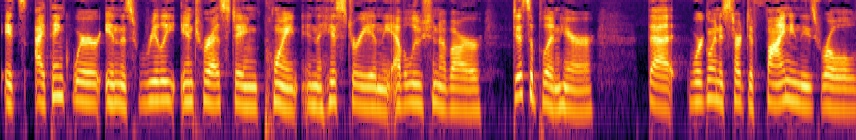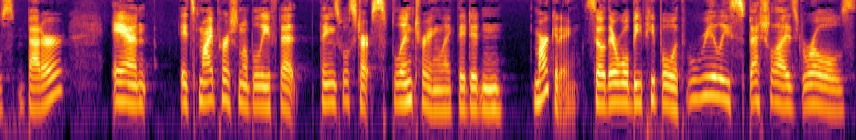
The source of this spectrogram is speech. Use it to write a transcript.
It's, I think we're in this really interesting point in the history and the evolution of our discipline here that we're going to start defining these roles better. And it's my personal belief that things will start splintering like they did in marketing. So there will be people with really specialized roles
